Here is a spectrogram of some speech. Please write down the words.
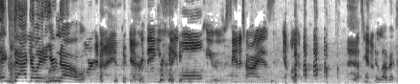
exactly. You know. Organize everything. You label. You sanitize. Yeah. Oh yeah. That's I love it.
